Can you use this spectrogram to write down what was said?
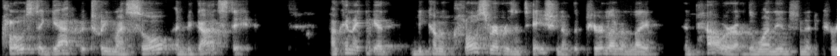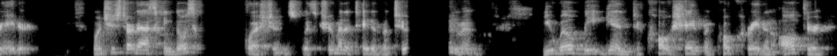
close the gap between my soul and the God state? How can I get become a close representation of the pure love and light and power of the one infinite creator? Once you start asking those questions with true meditative attunement, you will begin to co-shape and co-create and alter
